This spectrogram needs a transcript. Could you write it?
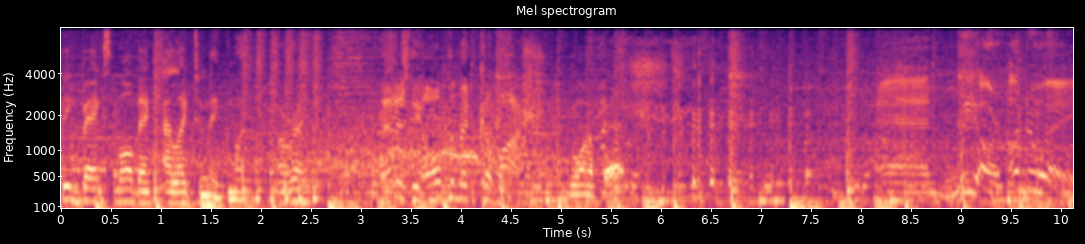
Big bank, small bank, I like to make money. All right. That is the ultimate kibosh. You want to bet? and we are underway.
